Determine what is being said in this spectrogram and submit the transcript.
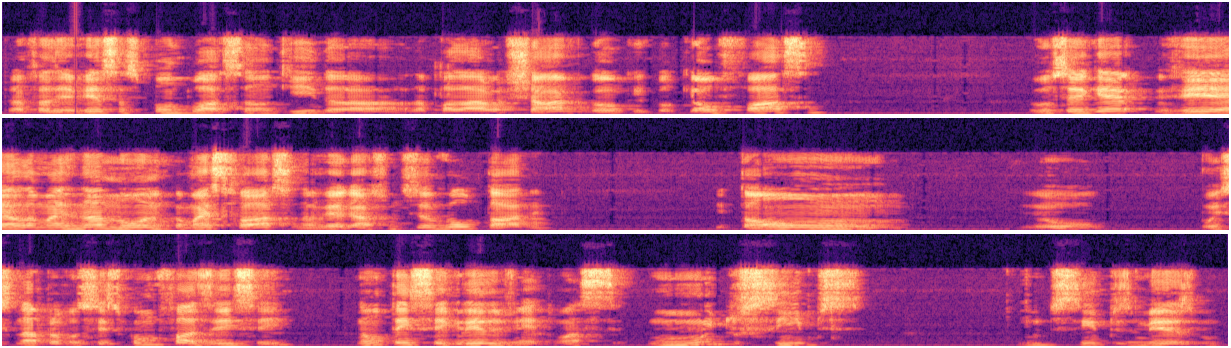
para fazer ver essas pontuações aqui da, da palavra-chave, igual que qualquer alface. Você quer ver ela mais na anônima, mais fácil navegar, você não precisa voltar, né? Então, eu vou ensinar para vocês como fazer isso aí. Não tem segredo, gente. Mas muito simples. Muito simples mesmo.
